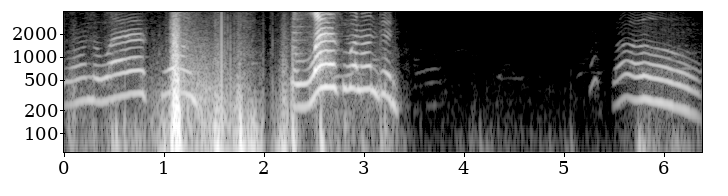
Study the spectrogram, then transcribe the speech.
We're on the last one. The last 100. Let's go.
